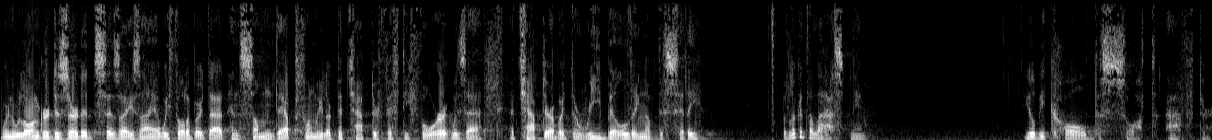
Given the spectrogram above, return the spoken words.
We're no longer deserted, says Isaiah. We thought about that in some depth when we looked at chapter 54. It was a, a chapter about the rebuilding of the city. But look at the last name. You'll be called the sought after.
